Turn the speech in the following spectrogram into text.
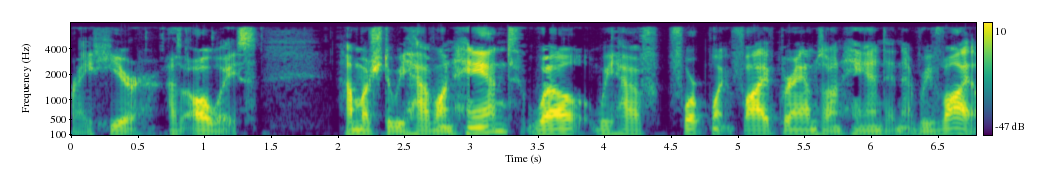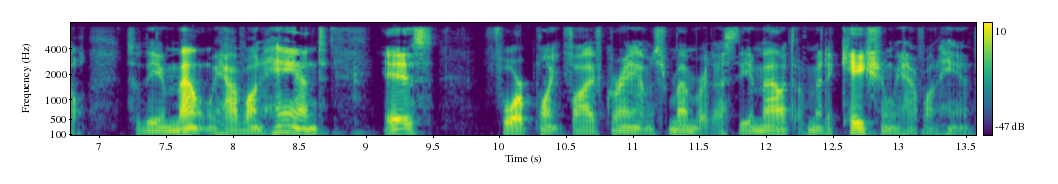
right here, as always. How much do we have on hand? Well, we have 4.5 grams on hand in every vial. So the amount we have on hand is 4.5 grams. Remember, that's the amount of medication we have on hand.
